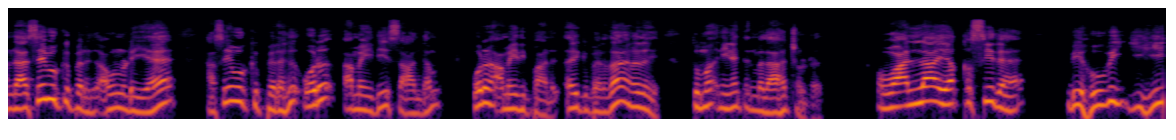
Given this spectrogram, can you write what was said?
அந்த அசைவுக்கு பிறகு அவனுடைய அசைவுக்கு பிறகு ஒரு அமைதி சாந்தம் ஒரு அமைதிப்பாடு. அதுக்கு பிறகுதான் எனது தும நினைத் என்பதாக சொல்றது. வல்லா யக்சித பி ஹுவிஹி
